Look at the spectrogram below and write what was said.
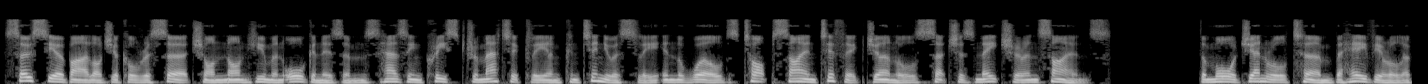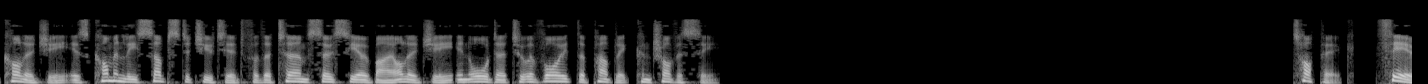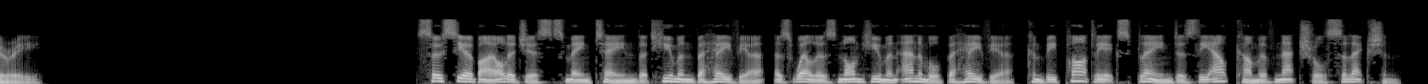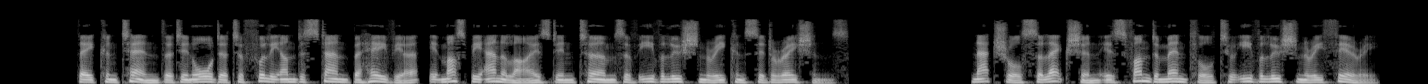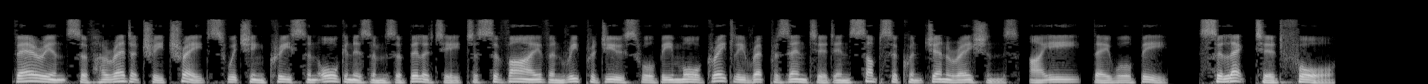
Sociobiological research on non-human organisms has increased dramatically and continuously in the world's top scientific journals such as Nature and Science. The more general term behavioral ecology is commonly substituted for the term sociobiology in order to avoid the public controversy. Theory Sociobiologists maintain that human behavior, as well as non-human animal behavior, can be partly explained as the outcome of natural selection. They contend that in order to fully understand behavior, it must be analyzed in terms of evolutionary considerations. Natural selection is fundamental to evolutionary theory. Variants of hereditary traits which increase an organism's ability to survive and reproduce will be more greatly represented in subsequent generations, i.e., they will be «selected for»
